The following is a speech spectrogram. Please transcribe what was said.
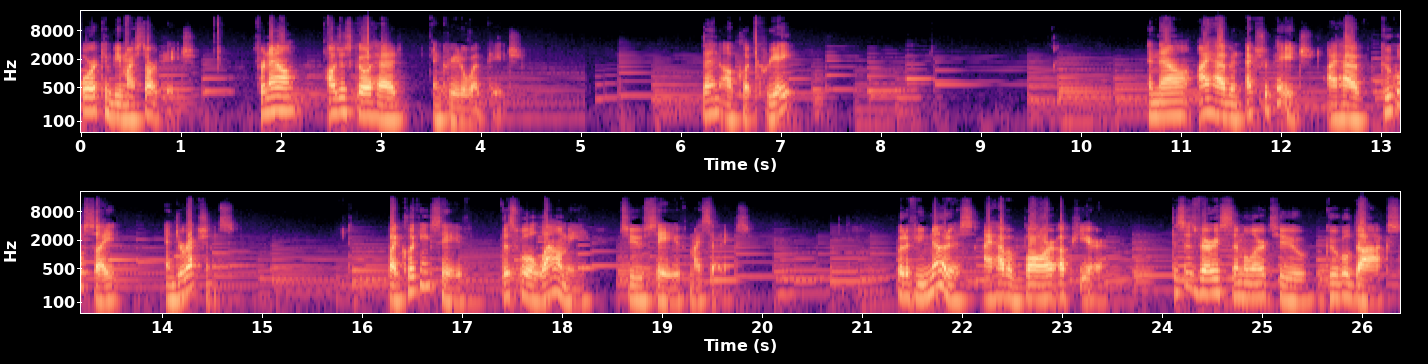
or it can be my start page. For now, I'll just go ahead and create a web page. Then I'll click Create. And now I have an extra page. I have Google Site and directions. By clicking Save, this will allow me to save my settings. But if you notice, I have a bar up here. This is very similar to Google Docs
